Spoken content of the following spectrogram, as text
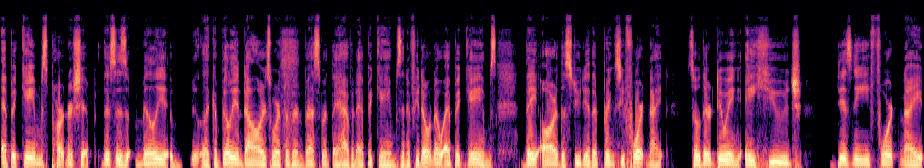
Epic Games partnership. This is million, like a billion dollars worth of investment they have in Epic Games. And if you don't know Epic Games, they are the studio that brings you Fortnite. So they're doing a huge Disney Fortnite,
